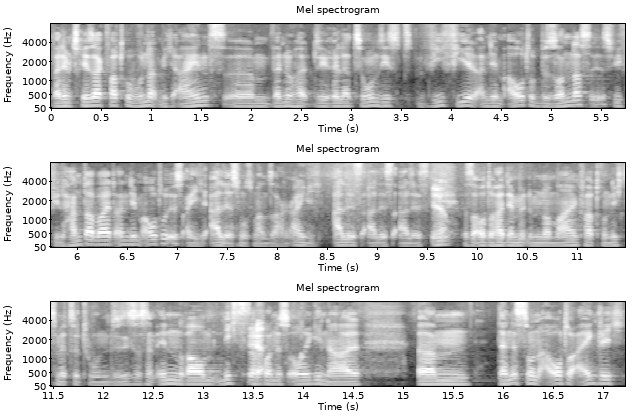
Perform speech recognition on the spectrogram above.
bei dem Tresa Quattro wundert mich eins, ähm, wenn du halt die Relation siehst, wie viel an dem Auto besonders ist, wie viel Handarbeit an dem Auto ist. Eigentlich alles, muss man sagen. Eigentlich alles, alles, alles. Ja. Das Auto hat ja mit einem normalen Quattro nichts mehr zu tun. Du siehst es im Innenraum, nichts Ja. davon ist original. Ähm, dann ist so ein Auto eigentlich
